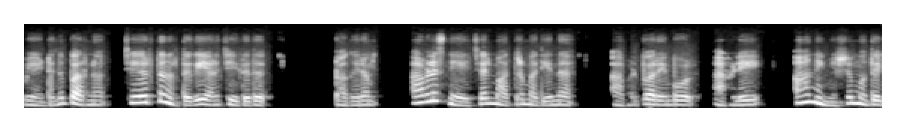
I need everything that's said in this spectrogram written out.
വേണ്ടെന്ന് പറഞ്ഞു ചേർത്ത് നിർത്തുകയാണ് ചെയ്തത്. പകരം അവളെ സ്നേഹിച്ചാൽ മാത്രം മതിയെന്ന് അവൾ പറയുമ്പോൾ അവളെ ആ നിമിഷം മുതൽ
